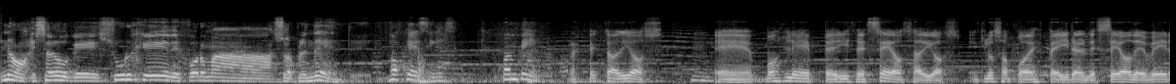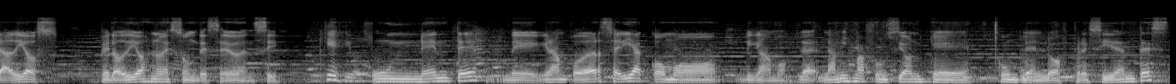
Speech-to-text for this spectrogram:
No, es algo que surge de forma sorprendente. ¿Vos qué decís? Juanpi. Respecto a Dios, eh, vos le pedís deseos a Dios. Incluso podés pedir el deseo de ver a Dios. Pero Dios no es un deseo en sí. ¿Qué es Dios? Un ente de gran poder sería como, digamos, la, la misma función que cumplen los presidentes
